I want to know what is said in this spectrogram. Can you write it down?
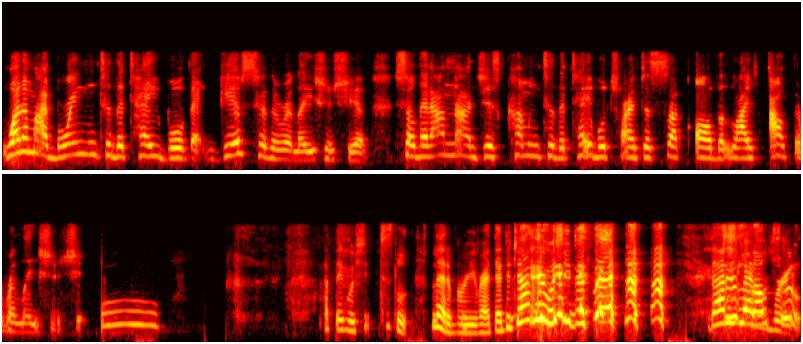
what am I bringing to the table that gives to the relationship so that I'm not just coming to the table trying to suck all the life out the relationship. Ooh. I think we should just let it breathe right there. Did y'all hear what she just said? that just is so true.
